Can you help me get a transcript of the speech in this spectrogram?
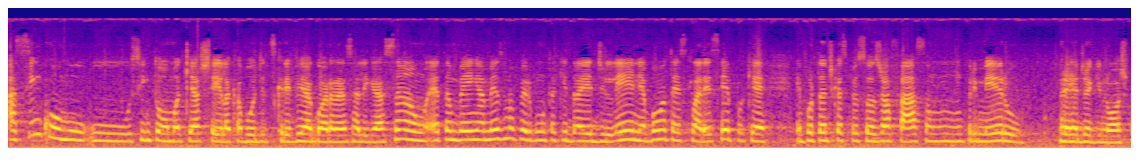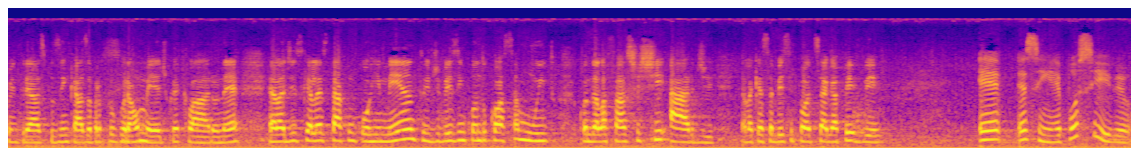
Assim como o sintoma que a Sheila acabou de descrever agora nessa ligação, é também a mesma pergunta aqui da Edilene, é bom até esclarecer, porque é importante que as pessoas já façam um primeiro pré-diagnóstico, entre aspas, em casa para procurar Sim. um médico, é claro, né? Ela diz que ela está com corrimento e de vez em quando coça muito. Quando ela faz xixi, arde. Ela quer saber se pode ser HPV. É assim, é possível,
